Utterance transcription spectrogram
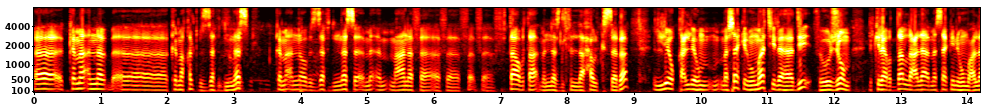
آه كما أن آه كما قلت بزاف الناس كما أنه بزاف الناس معنا في في في, في طاوطه من الناس الفلاحة والكسابة اللي وقع لهم مشاكل مماثله هذه في هجوم الكلاب الضالة على مساكنهم وعلى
